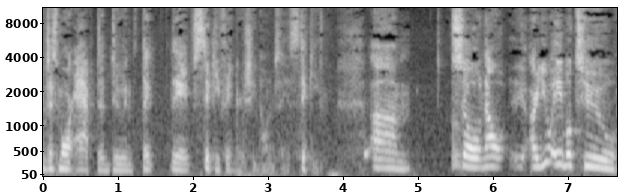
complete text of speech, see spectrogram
just more apt to do. and They they have sticky fingers. You know what I'm saying? Sticky. Um, so now, are you able to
